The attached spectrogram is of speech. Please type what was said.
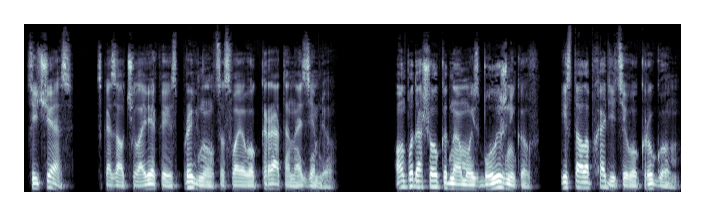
«Сейчас», — сказал человек и спрыгнул со своего крата на землю. Он подошел к одному из булыжников и стал обходить его кругом.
